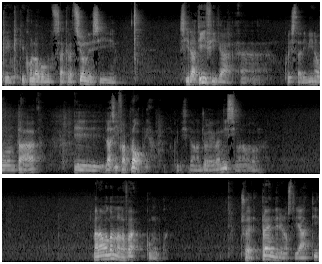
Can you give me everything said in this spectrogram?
che, che con la consacrazione si, si ratifica eh, questa divina volontà e la si fa propria, quindi si dà una gioia grandissima alla Madonna. Ma la Madonna la fa comunque, cioè prendere i nostri atti,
